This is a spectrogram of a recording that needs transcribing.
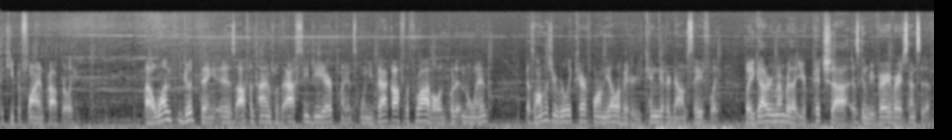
to keep it flying properly. Uh, one good thing is oftentimes with aft CG airplanes, when you back off the throttle and put it in the wind, as long as you're really careful on the elevator, you can get her down safely. But you gotta remember that your pitch uh, is gonna be very, very sensitive.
